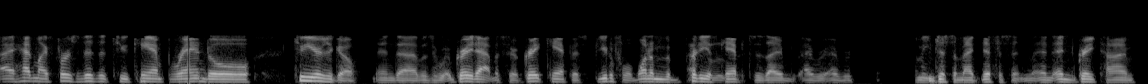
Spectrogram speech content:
I had my first visit to Camp Randall two years ago and uh it was a great atmosphere, great campus, beautiful, one of the prettiest Absolutely. campuses I I ever I mean just a magnificent and and great time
